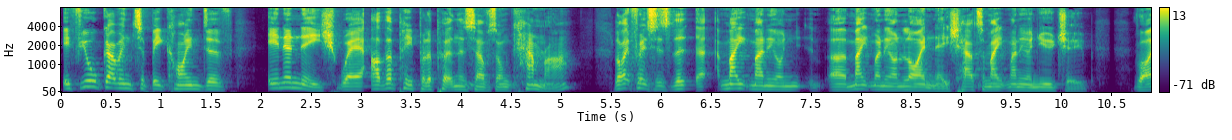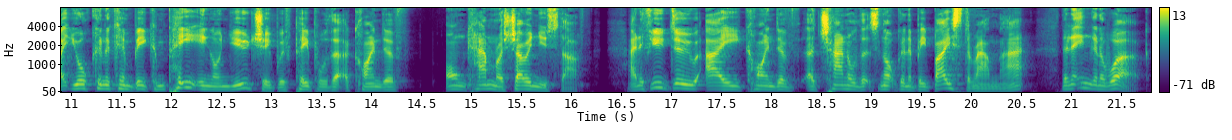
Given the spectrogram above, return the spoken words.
If you're going to be kind of in a niche where other people are putting themselves on camera, like for instance, the uh, make money on uh, make money online niche, how to make money on YouTube, right? You're to can be competing on YouTube with people that are kind of on camera showing you stuff. And if you do a kind of a channel that's not going to be based around that, then it ain't going to work.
